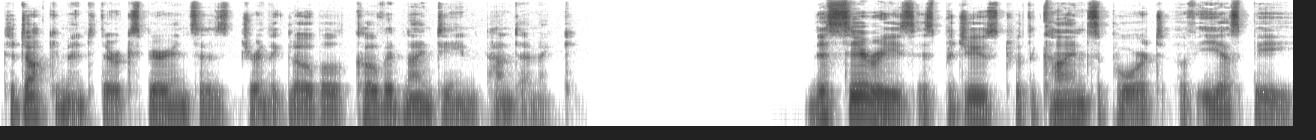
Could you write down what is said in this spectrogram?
to document their experiences during the global COVID 19 pandemic. This series is produced with the kind support of ESB,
